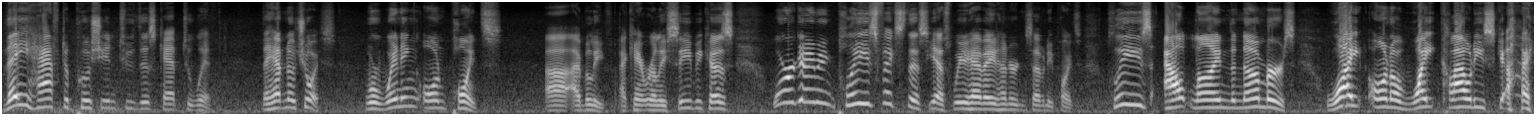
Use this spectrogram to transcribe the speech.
They have to push into this cap to win. They have no choice. We're winning on points, uh, I believe. I can't really see because Wargaming, please fix this. Yes, we have 870 points. Please outline the numbers. White on a white cloudy sky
